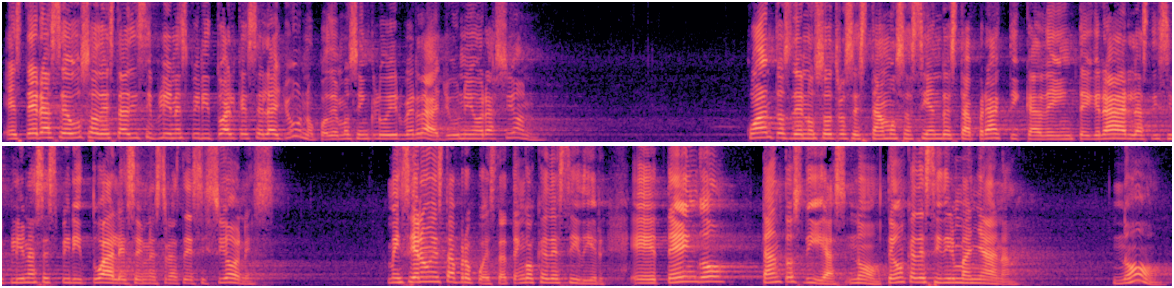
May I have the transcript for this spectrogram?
Esther hace uso de esta disciplina espiritual que es el ayuno. Podemos incluir, ¿verdad? Ayuno y oración. ¿Cuántos de nosotros estamos haciendo esta práctica de integrar las disciplinas espirituales en nuestras decisiones? Me hicieron esta propuesta, tengo que decidir, eh, tengo tantos días, no, tengo que decidir mañana. No,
